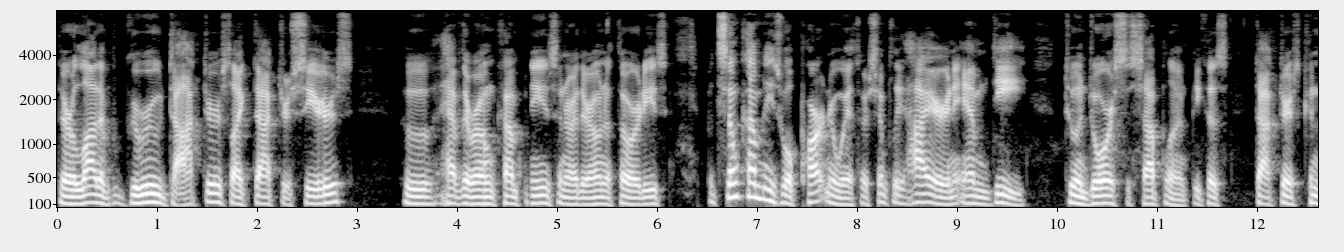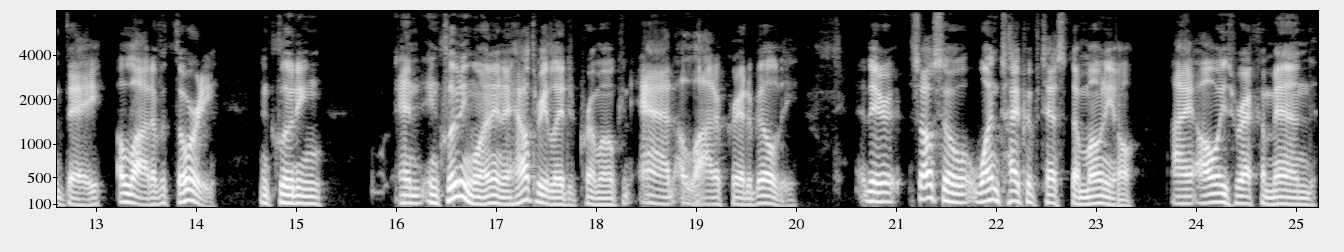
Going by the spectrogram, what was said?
There are a lot of guru doctors like Dr. Sears who have their own companies and are their own authorities. But some companies will partner with or simply hire an MD to endorse a supplement because doctors convey a lot of authority, including and including one in a health related promo can add a lot of credibility. There's also one type of testimonial I always recommend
